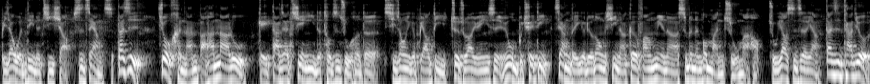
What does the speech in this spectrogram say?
比较稳定的绩效，是这样子。但是就很难把它纳入给大家建议的投资组合的其中一个标的。最主要原因是因为我们不确定这样的一个流动性啊，各方面啊，是不是能够满足嘛？哈，主要是这样。但是它就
